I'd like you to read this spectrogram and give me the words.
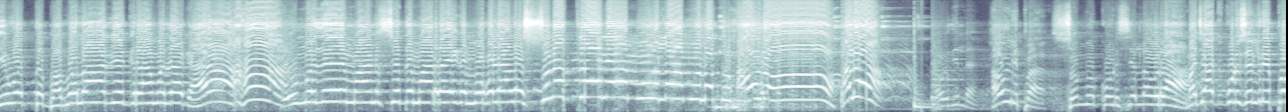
ಇವತ್ತ ಬಬಲಾದಿ ಗ್ರಾಮದಾಗ ಉಮದೆ ಮಾನಸದ ಮಾರ ಈಗ ಮುಗಳಾಳ ಸುನತ್ರನೇ ಮೂಲ ಮೂಲ ಹೌದು ಹೌದ್ರಿಪ್ಪ ಸುಮ್ಮ ಕೊಡಿಸಿಲ್ಲ ಅವ್ರ ಮಜಾಕ ಕುಡಿಸಿಲ್ರಿಪ್ಪ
